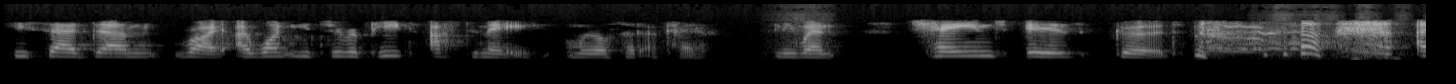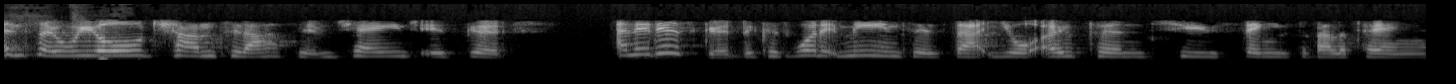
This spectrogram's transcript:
he said, um, Right, I want you to repeat after me. And we all said, Okay. And he went, change is good. and so we all chanted at him, change is good. And it is good because what it means is that you're open to things developing,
